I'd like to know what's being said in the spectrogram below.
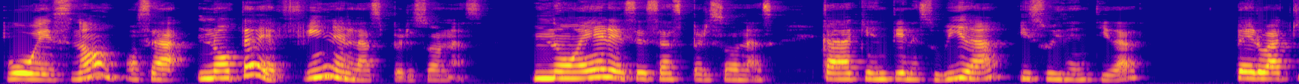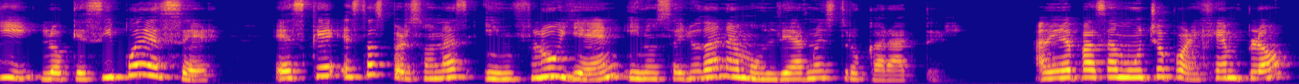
pues no, o sea, no te definen las personas. No eres esas personas. Cada quien tiene su vida y su identidad. Pero aquí lo que sí puede ser es que estas personas influyen y nos ayudan a moldear nuestro carácter. A mí me pasa mucho, por ejemplo,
